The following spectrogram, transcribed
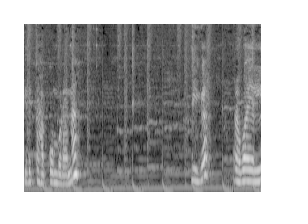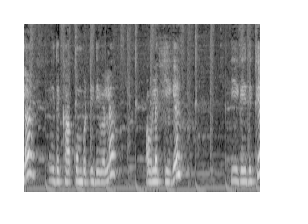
ಇದಕ್ಕೆ ಹಾಕ್ಕೊಂಬಿಡೋಣ ಈಗ ರವೆ ಎಲ್ಲ ಇದಕ್ಕೆ ಹಾಕ್ಕೊಂಬಿಟ್ಟಿದ್ದೀವಲ್ಲ ಅವಲಕ್ಕಿಗೆ. ಈಗ ಇದಕ್ಕೆ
